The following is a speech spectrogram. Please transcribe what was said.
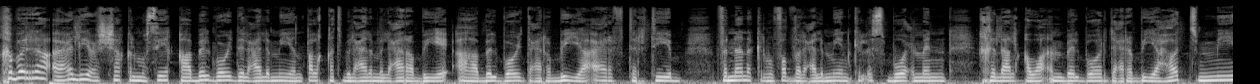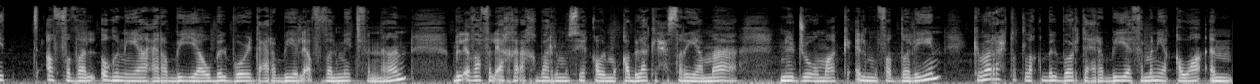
خبر رائع لعشاق الموسيقى Billboard العالمية انطلقت بالعالم العربي آه Billboard عربية. أعرف ترتيب فنانك المفضل عالميا كل أسبوع من خلال قوائم Billboard عربية Hot 100 أفضل أغنية عربية و Billboard عربية لأفضل 100 فنان. بالإضافة لآخر أخبار الموسيقى والمقابلات الحصرية مع نجومك المفضلين. كمان راح تطلق Billboard عربية ثمانية قوائم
